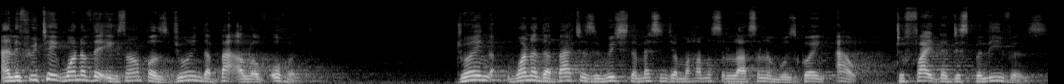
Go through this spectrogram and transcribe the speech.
And if you take one of the examples during the Battle of Uhud, during one of the battles in which the Messenger Muhammad was going out to fight the disbelievers,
